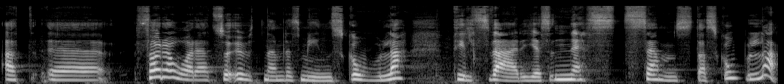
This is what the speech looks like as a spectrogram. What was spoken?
att eh, förra året så utnämndes min skola till Sveriges näst sämsta skola.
